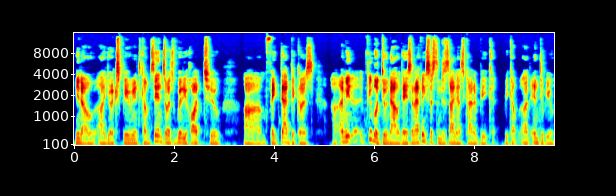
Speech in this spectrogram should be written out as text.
you know uh, your experience comes in. So it's really hard to um, fake that because uh, I mean uh, people do nowadays, and I think system design has kind of be, become an uh, interview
